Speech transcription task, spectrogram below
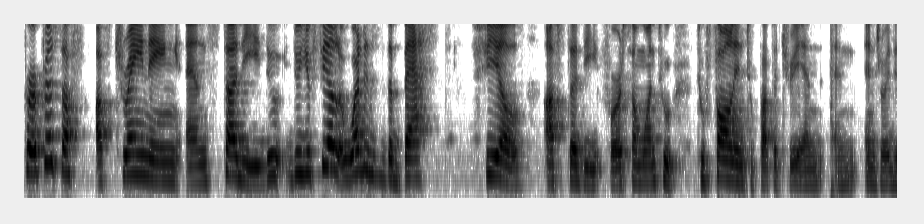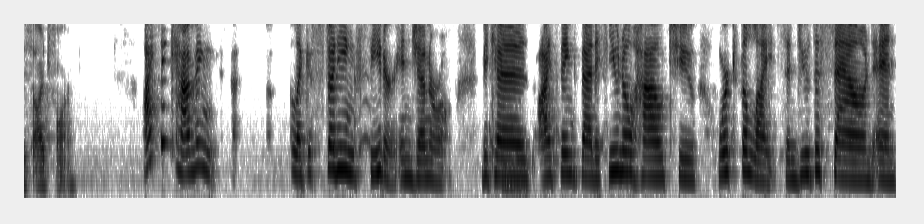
purpose of of training and study do do you feel what is the best feel of study for someone to to fall into puppetry and and enjoy this art form? I think having like studying theater in general mm. because I think that if you know how to work the lights and do the sound and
